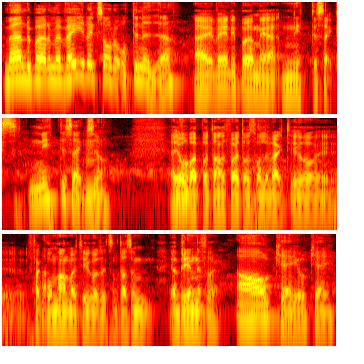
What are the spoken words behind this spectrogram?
Men du började med Veideck sa du 89? Nej, Veideck började med 96. 96 ja. Jag jobbade på ett annat företag och sålde verktyg och eh, Facom handverktyg och sånt där som jag brinner för. Ja okej okej.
